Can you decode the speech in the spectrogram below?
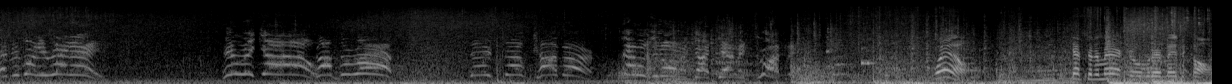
Everybody ready! Here we go. Off the ramp! There's no cover! That was an order, goddammit. Drop it. Well, Captain America over there made the call.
